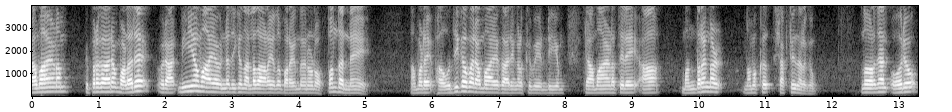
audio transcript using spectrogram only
രാമായണം ഇപ്രകാരം വളരെ ഒരു ആത്മീയമായ ഉന്നതിക്ക് നല്ലതാണ് എന്ന് പറയുന്നതിനോടൊപ്പം തന്നെ നമ്മുടെ ഭൗതികപരമായ കാര്യങ്ങൾക്ക് വേണ്ടിയും രാമായണത്തിലെ ആ മന്ത്രങ്ങൾ നമുക്ക് ശക്തി നൽകും. എന്ന് പറഞ്ഞാൽ ഓരോ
